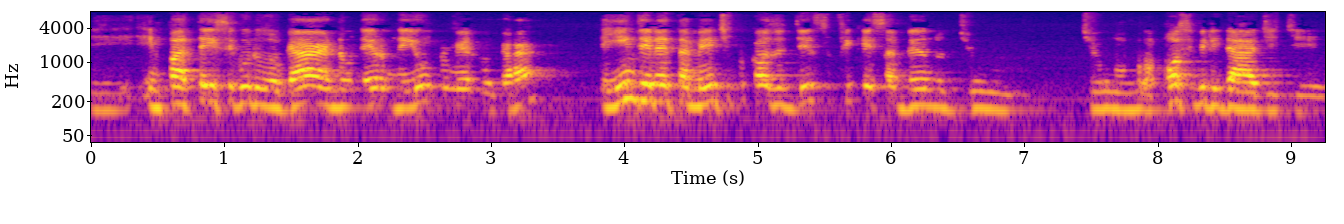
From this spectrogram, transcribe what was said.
e, empatei em segundo lugar, não deram nenhum primeiro lugar. E, indiretamente, por causa disso, fiquei sabendo de, um, de uma possibilidade de,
